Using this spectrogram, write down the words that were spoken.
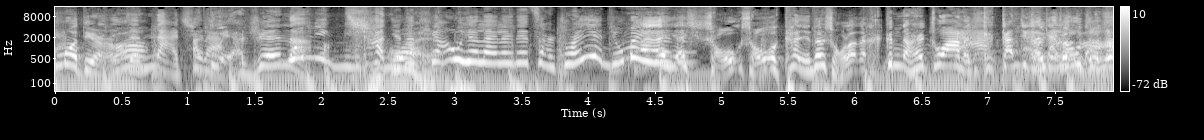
没底儿了。人哪去了？对呀、人呢？我明明看见他跳下来了呢，咋转眼就没了？哎呀，手手，我看见他手了，跟那儿还抓呢，赶紧赶紧捞起来了，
